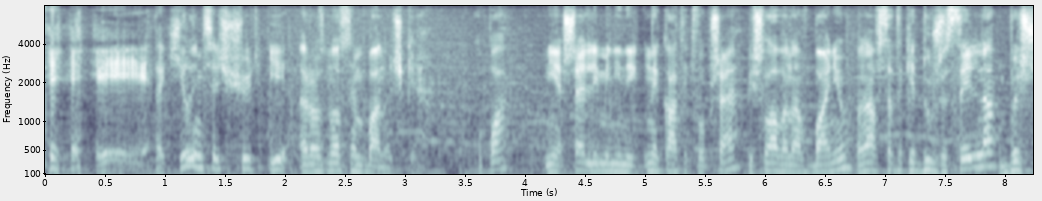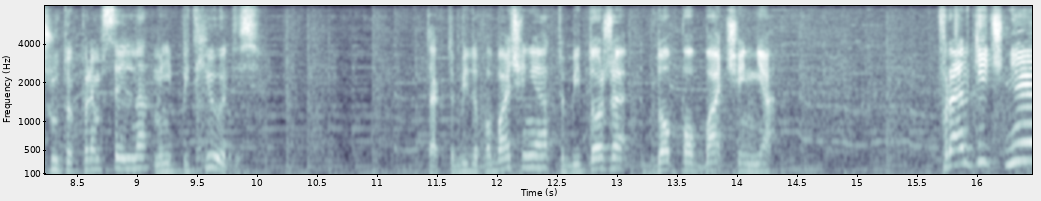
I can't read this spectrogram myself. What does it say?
Хе-хе-хе. Так, хілимося чуть-чуть і розносимо баночки. Опа. Ні, Шеллі мені не, не катить вообще. Пішла вона в баню. Вона все-таки дуже сильна, без шуток прям сильна. Мені підхилитись. Так, тобі до побачення, тобі теж до побачення. Френкіч, ні!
